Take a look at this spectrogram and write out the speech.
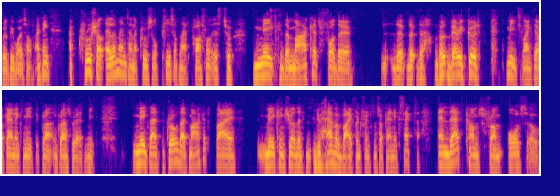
will be worse off? I think a crucial element and a crucial piece of that puzzle is to make the market for the the the, the, the very good meat, like the organic meat, the gra- grass-fed meat, make that grow that market by making sure that you have a vibrant, for instance, organic sector. And that comes from also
